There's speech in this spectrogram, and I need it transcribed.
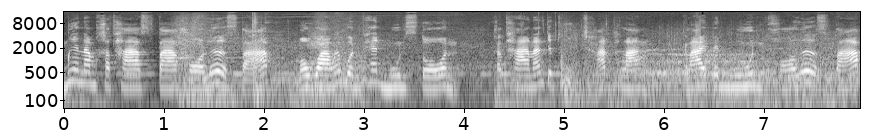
เมื่อนำคาถา Star Caller Staff มาวางไว้บนแท่น Moonstone คทานั้นจะถูกชาร์จพลัง กลายเป็น Moon Caller Staff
